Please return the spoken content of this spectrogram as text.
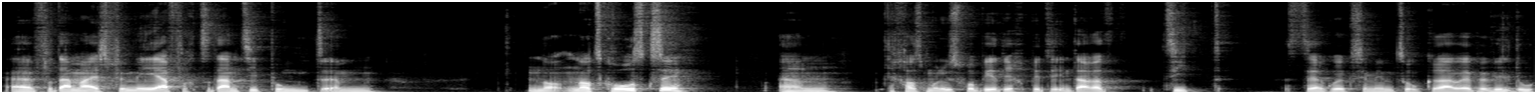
Äh, von dem her ist für mich einfach zu dem Zeitpunkt ähm, noch, noch zu groß gewesen. Ähm, ich habe es mal ausprobiert. Ich bin in dieser Zeit sehr gut mit dem Zucker, auch eben, weil du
